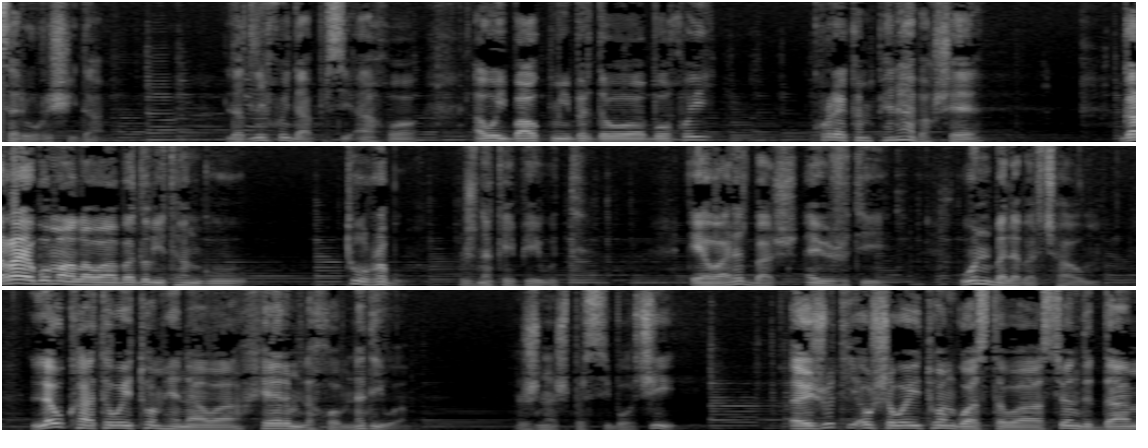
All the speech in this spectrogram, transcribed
سەر و ڕشیدا لە دڵی خۆی داپرسی ئاخۆ ئەوەی باوکمی بردەوە بۆ خۆی کوڕێکم پێنابەخشێ گەڕایەوە بۆ ماڵەوە بە دڵی تەنگ و تووڕە بوو ژنەکەی پێیوت ئێوارەت باش ئەوژتی ون بە لەبەر چاوم لەو کاتەوەی تۆم هێناوە خێرم لە خۆم نەدیوە ژنەش پرسی بۆچی ئەیژوتی ئەو شەوەی تۆم گواستەوە سوێندت دام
